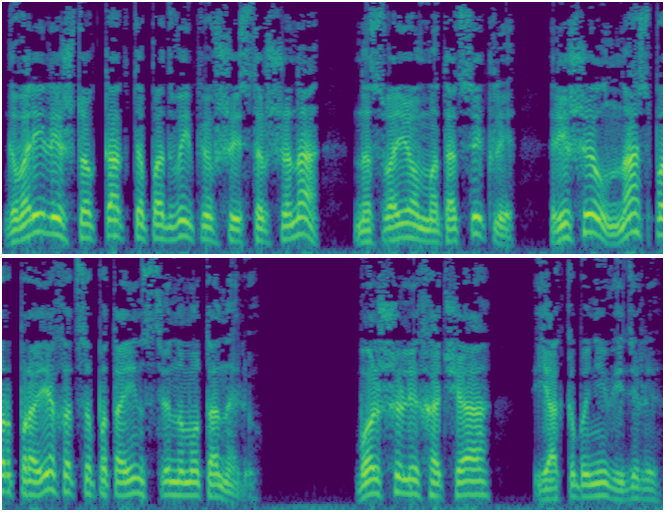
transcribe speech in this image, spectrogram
Говорили, что как-то подвыпивший старшина на своем мотоцикле решил наспор проехаться по таинственному тоннелю. Больше лихача якобы не видели.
